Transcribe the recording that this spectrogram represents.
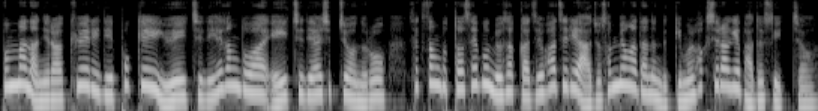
뿐만 아니라 QLED 4K UHD 해상도와 HDR10 지원으로 색상부터 세부 묘사까지 화질이 아주 선명하다는 느낌을 확실하게 받을 수 있죠.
